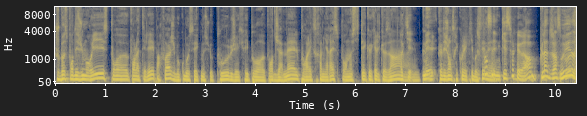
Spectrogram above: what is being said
je bosse pour des humoristes, pour, euh, pour la télé parfois. J'ai beaucoup bossé avec Monsieur Poulpe, j'ai écrit pour, pour Jamel, pour Alex Ramirez, pour ne citer que quelques-uns. Ok. euh, que, Mais- que des gens très cool avec qui Je bosser. pense que mais- c'est une question que vraiment plein de gens se Oui, posent.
